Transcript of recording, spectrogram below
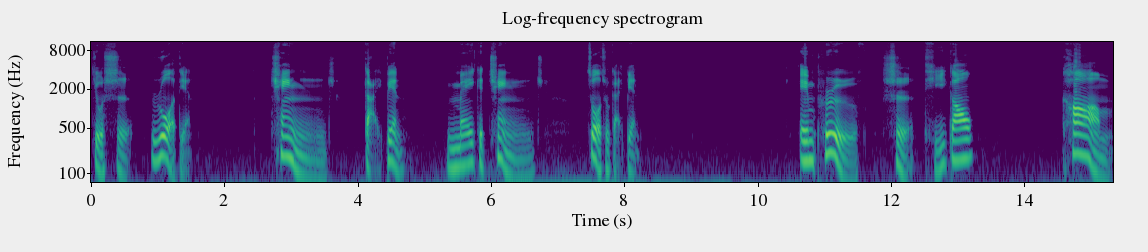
就是弱点。change 改变，make a change 做出改变。improve 是提高，calm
